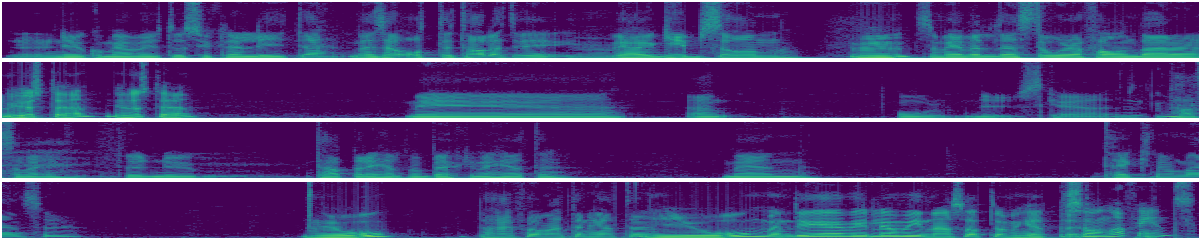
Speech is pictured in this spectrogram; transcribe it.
nu kommer jag vara ute och cykla lite, men så här 80-talet, vi, vi har ju Gibson, Mm. som är väl den stora fanbäraren. Just det, just det. Med en, oh, nu ska jag passa mig, för nu tappar jag helt vad böckerna heter. Men Technomancer? Jo, Det har jag för mig att den heter. jo, men det vill jag minnas att de heter. Sådana finns.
